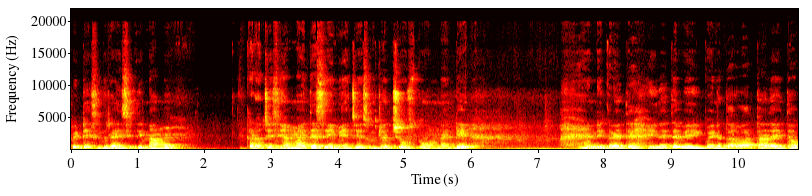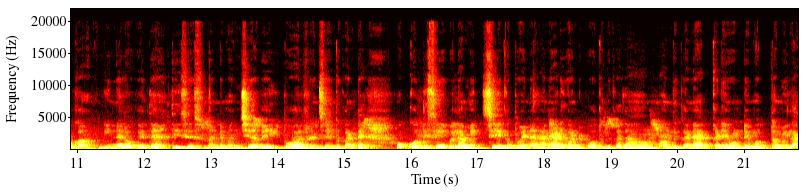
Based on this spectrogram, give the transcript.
పెట్టేసింది రైస్ తిన్నాము. ఇక్కడ వచ్చేసి అమ్మ అయితే సేమియా చేసి ఫ్రెండ్స్ చూస్తూ ఉండండి. అండ్ ఇక్కడైతే ఇదైతే వేగిపోయిన తర్వాత అదైతే ఒక గిన్నెలోకి అయితే తీసేస్తుందండి. మంచిగా వేగిపోవాలి ఫ్రెండ్స్. ఎందుకంటే ఒక కొద్దిసేపు ఇలా మిక్స్ చేయకపోయినా కానీ అడుగంటిపోతుంది కదా. అందుకనే అక్కడే ఉండి మొత్తం ఇలా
